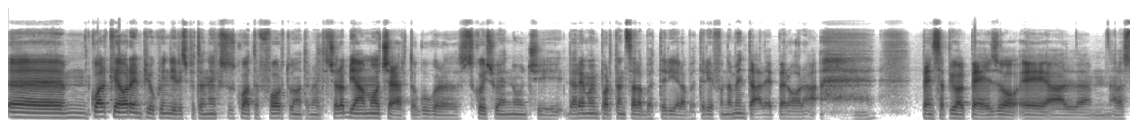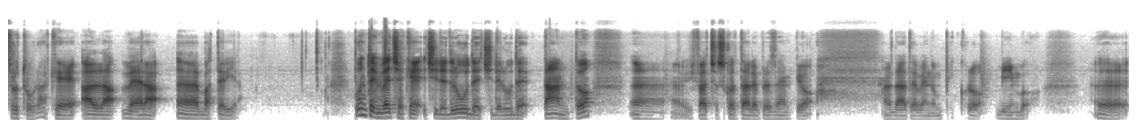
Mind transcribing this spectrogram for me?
Eh, qualche ora in più quindi rispetto al Nexus 4 fortunatamente ce l'abbiamo. Certo Google con i suoi annunci daremo importanza alla batteria la batteria è fondamentale per ora eh, pensa più al peso e al, alla struttura che alla vera eh, batteria. Punto invece che ci delude ci delude tanto eh, vi faccio ascoltare per esempio guardate avendo un piccolo bimbo eh,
